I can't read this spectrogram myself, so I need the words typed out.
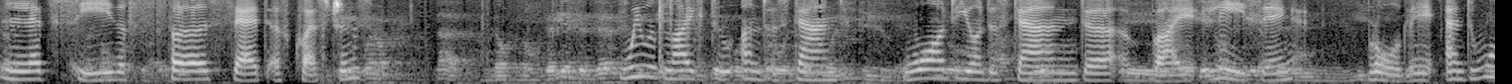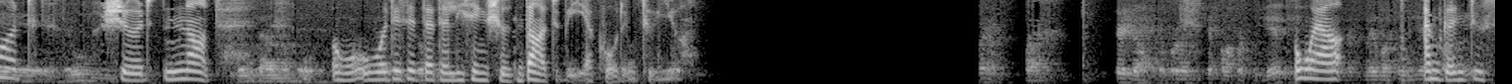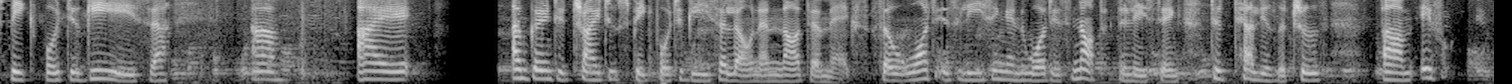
let's see the first set of questions. We would like to understand what you understand uh, by leasing broadly and what should not, what is it that a leasing should not be according to you? Well, I'm going to speak Portuguese. Um, I I'm going to try to speak Portuguese alone and not a mix. So what is leasing and what is not leasing? To tell you the truth, um, if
